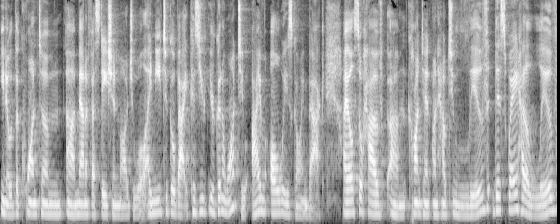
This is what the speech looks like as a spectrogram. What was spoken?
you know the quantum uh, manifestation module. I need to go back because you, you're going to want to. I'm always going back. I also have um, content on how to live this way how to live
